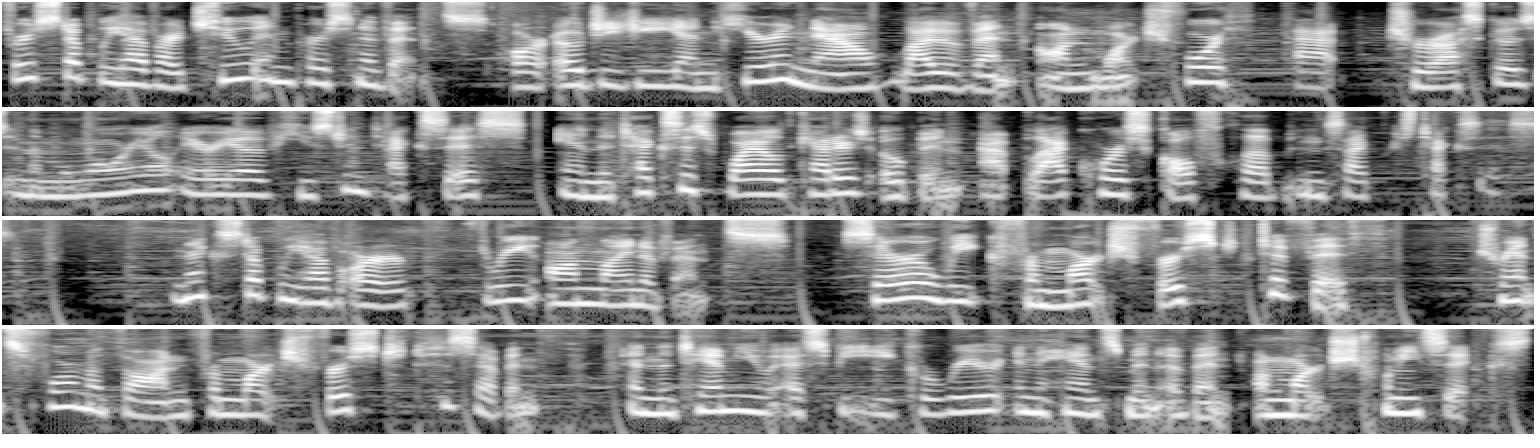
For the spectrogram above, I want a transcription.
First up, we have our two in person events our OGGN Here and Now live event on March 4th at Churrasco's in the Memorial area of Houston, Texas, and the Texas Wildcatters Open at Black Horse Golf Club in Cypress, Texas. Next up, we have our three online events CERAWeek from March 1st to 5th, Transformathon from March 1st to 7th, and the TAMU SPE Career Enhancement event on March 26th.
